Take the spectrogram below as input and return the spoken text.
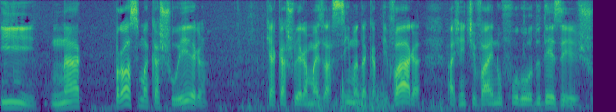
E na próxima cachoeira, que é a cachoeira mais acima da Capivara, a gente vai no furor do desejo.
